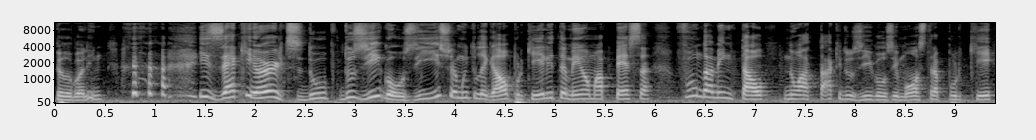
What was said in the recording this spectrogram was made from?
pelo Golim. e Zach Ertz do, dos Eagles. E isso é muito legal porque ele também é uma peça fundamental no ataque dos Eagles e mostra porque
